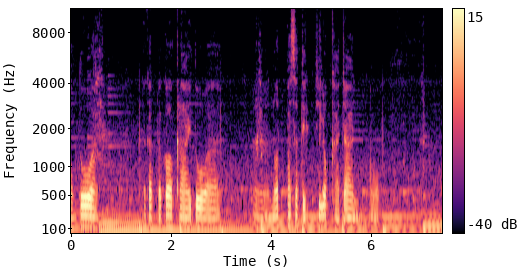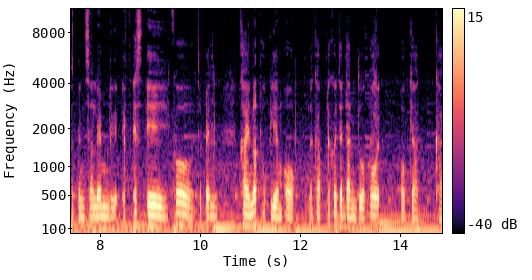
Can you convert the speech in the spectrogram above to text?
2 ตัวนะครับ แล้วก็คลายตัวน็อตพลาสติกที่ล็อกขาจานออก จะเป็นซาเลมหรือ FSA ก็จะเป็นคลายน็อตหกเหลี่ยมออกนะครับ แล้วก็จะดันตัวข้าออกจากขา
